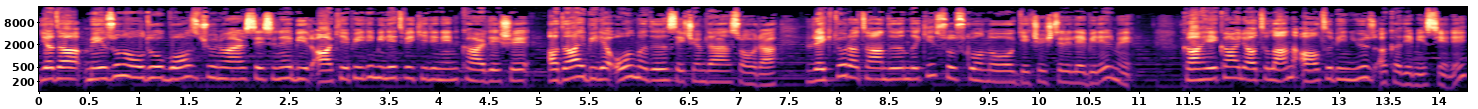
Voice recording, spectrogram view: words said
Ya da mezun olduğu Boğaziçi Üniversitesi'ne bir AKP'li milletvekilinin kardeşi aday bile olmadığı seçimden sonra rektör atandığındaki suskunluğu geçiştirilebilir mi? KHK ile atılan 6100 akademisyeni,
